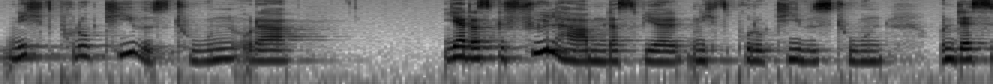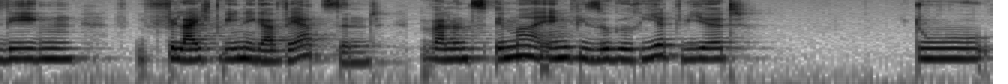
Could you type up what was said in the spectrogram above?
nichts Produktives tun oder ja das Gefühl haben, dass wir nichts Produktives tun und deswegen vielleicht weniger wert sind, weil uns immer irgendwie suggeriert wird, du,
